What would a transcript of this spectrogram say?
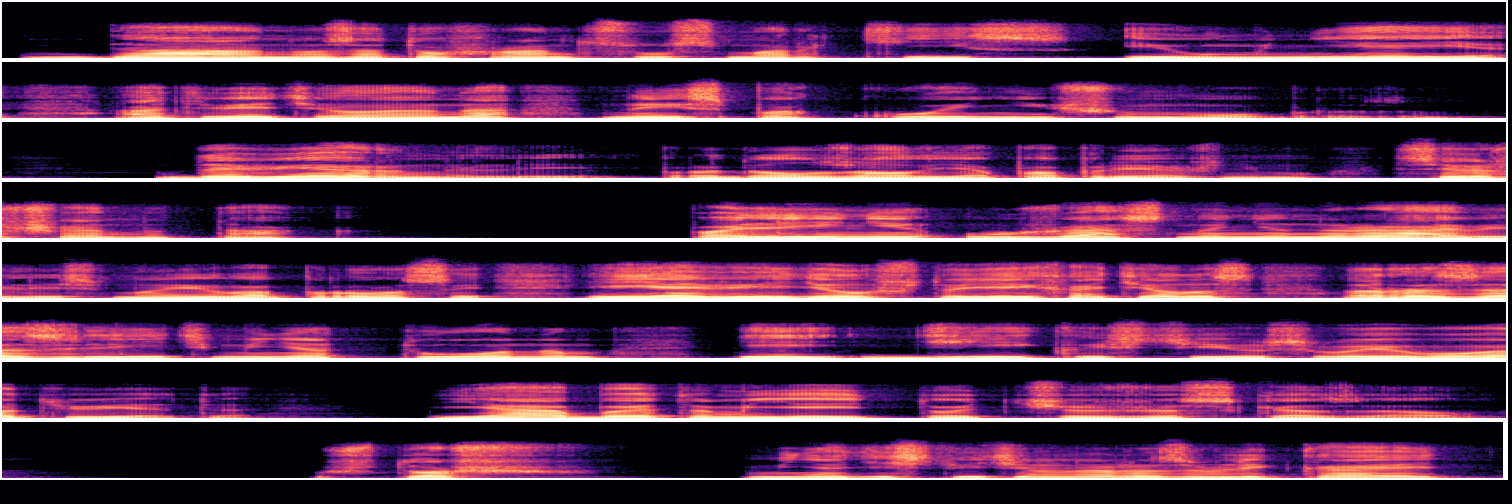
«Да, но зато француз маркиз и умнее», — ответила она наиспокойнейшим образом. «Да верно ли?» — продолжал я по-прежнему. «Совершенно так». Полине ужасно не нравились мои вопросы, и я видел, что ей хотелось разозлить меня тоном и дикостью своего ответа. Я об этом ей тотчас же сказал. «Что ж, меня действительно развлекает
